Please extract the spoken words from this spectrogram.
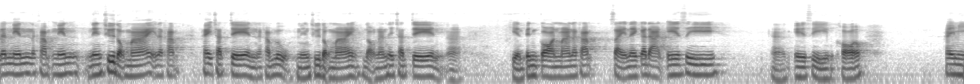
แล้วเน้นนะครับ เน้นเน้นชื่อดอกไม้นะครับ ให้ชัดเจนนะครับลูกเน้นชื่อดอกไม้ ดอกนั้นให้ชัดเจนอ่าเขียนเป็นกรมานะครับ ใส่ในกระดาษ A4 อ่า A4 ขอให้มี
